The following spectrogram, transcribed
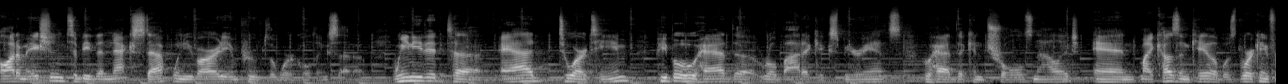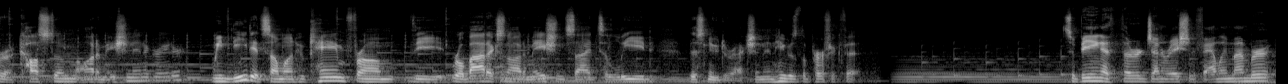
automation to be the next step when you've already improved the work holding setup. We needed to add to our team people who had the robotic experience, who had the controls knowledge. And my cousin Kaleb was working for a custom automation integrator. We needed someone who came from the robotics and automation side to lead this new direction, and he was the perfect fit. So being a third generation family member,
